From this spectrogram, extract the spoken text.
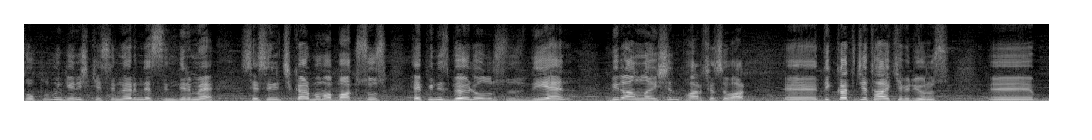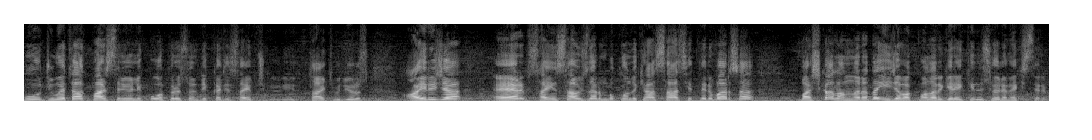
toplumun geniş kesimlerinde sindirme, sesini çıkarmama, baksuz hepiniz böyle olursunuz diyen bir anlayışın parçası var. Ee, dikkatlice takip ediyoruz. Ee, bu Cumhuriyet Halk Partisi'ne yönelik bu operasyonu dikkatli sahip takip ediyoruz. Ayrıca eğer sayın savcıların bu konudaki hassasiyetleri varsa başka alanlara da iyice bakmaları gerektiğini söylemek isterim.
